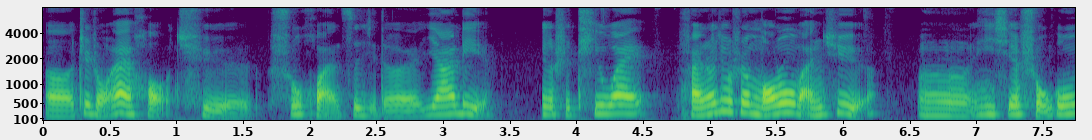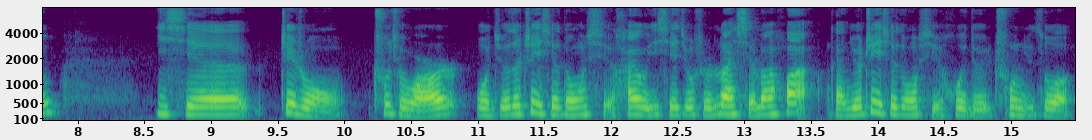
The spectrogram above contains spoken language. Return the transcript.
呃，这种爱好去舒缓自己的压力。这个是 ty，反正就是毛绒玩具，嗯，一些手工，一些这种出去玩儿，我觉得这些东西，还有一些就是乱写乱画，感觉这些东西会对处女座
